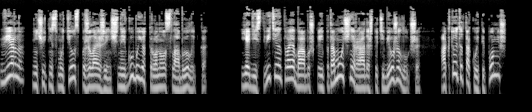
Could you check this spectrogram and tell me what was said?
«Верно», — ничуть не смутилась пожилая женщина, и губы ее тронула слабая улыбка. «Я действительно твоя бабушка, и потому очень рада, что тебе уже лучше. А кто это такой, ты помнишь?»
